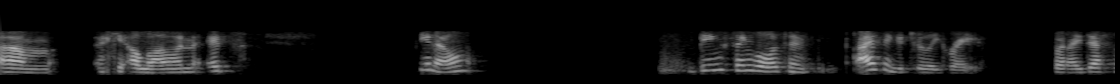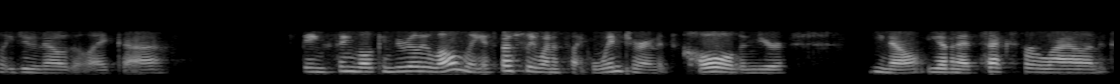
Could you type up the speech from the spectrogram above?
um, alone. It's, you know, being single isn't. I think it's really great but I definitely do know that like uh being single can be really lonely, especially when it's like winter and it's cold and you're you know, you haven't had sex for a while and it's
